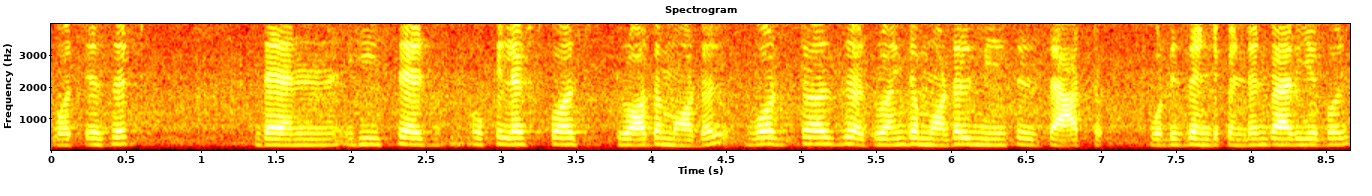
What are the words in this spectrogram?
What is it? Then he said okay let's first draw the model. What does uh, drawing the model means is that what is the independent variable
